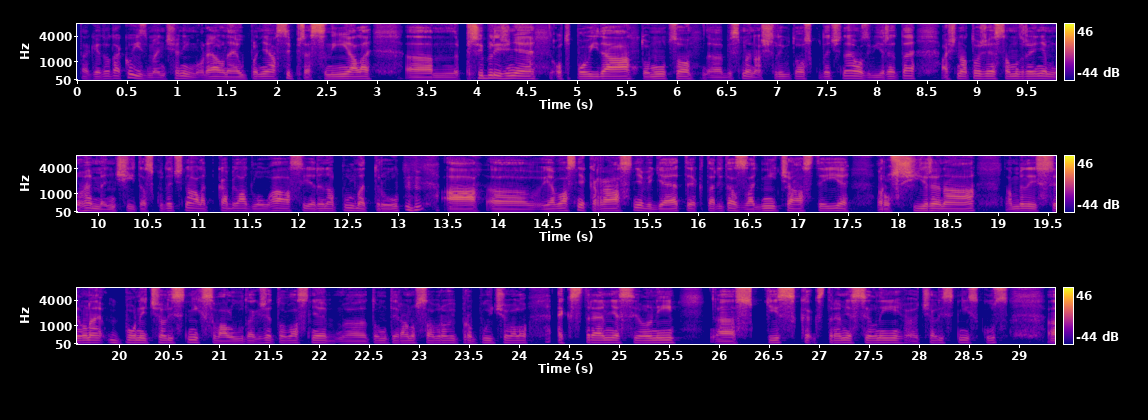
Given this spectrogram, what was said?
tak je to takový zmenšený model, ne úplně asi přesný, ale um, přibližně odpovídá tomu, co uh, bychom našli u toho skutečného zvířete, až na to, že je samozřejmě mnohem menší. Ta skutečná lepka byla dlouhá asi 1,5 metru mm-hmm. a uh, je vlastně krásně vidět, jak tady ta zadní část je rozšířená. Tam byly silné úpony čelistních svalů, takže to vlastně uh, tomu tyrannosaurovi propůjčovalo extrémně silný uh, stisk, extrémně silný uh, čelistní zkus. Uh,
